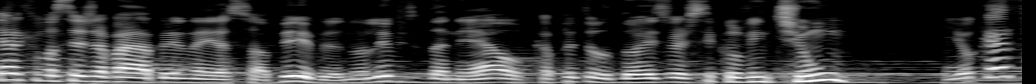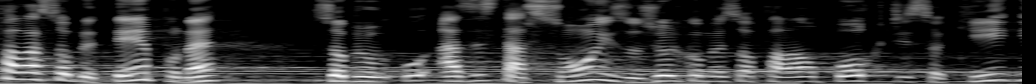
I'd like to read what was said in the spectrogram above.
Quero que você já vá abrindo aí a sua Bíblia, no livro de Daniel, capítulo 2, versículo 21. E eu quero falar sobre tempo, né? Sobre o, as estações, o Júlio começou a falar um pouco disso aqui,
